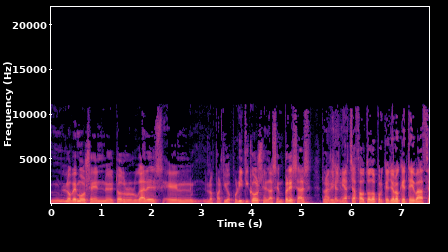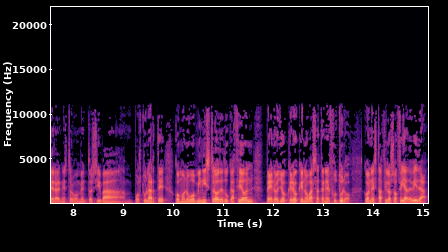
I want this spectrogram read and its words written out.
Lo vemos en eh, todos los lugares, en los partidos políticos, en las empresas. Ángel, me has chafado todo porque yo lo que te iba a hacer en estos momentos iba a postularte como nuevo ministro de Educación, pero yo creo que no vas a tener futuro con esta filosofía de vida.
